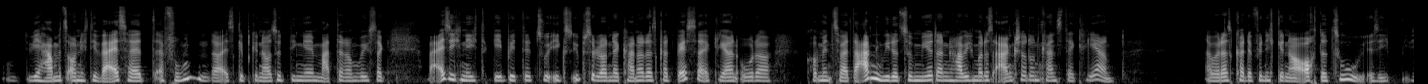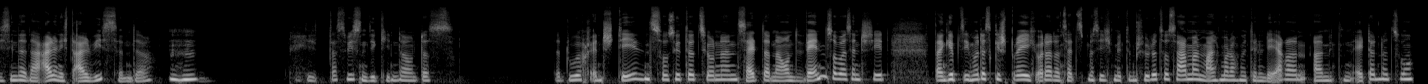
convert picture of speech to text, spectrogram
Und wir haben jetzt auch nicht die Weisheit erfunden da. Es gibt genauso Dinge im Mathe, wo ich sage, weiß ich nicht, geh bitte zu XY, der kann er das gerade besser erklären oder komm in zwei Tagen wieder zu mir, dann habe ich mir das angeschaut und kann es erklären. Aber das gehört ja, finde ich, genau auch dazu. Also ich, wir sind ja da alle nicht allwissend, ja. Mhm. Die, das wissen die Kinder und das Dadurch entstehen so Situationen seltener. Und wenn sowas entsteht, dann gibt es immer das Gespräch, oder? Dann setzt man sich mit dem Schüler zusammen, manchmal auch mit den Lehrern, äh, mit den Eltern dazu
